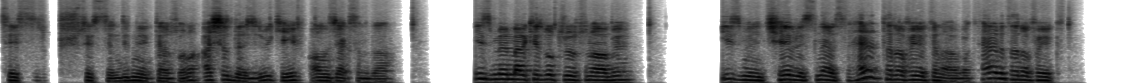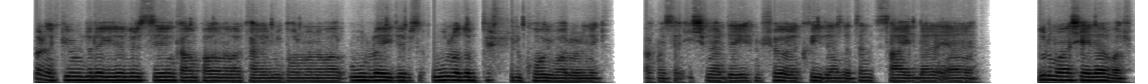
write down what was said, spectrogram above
sessiz kuş seslerini dinledikten sonra aşırı derecede bir keyif alacaksınız abi. İzmir merkezde oturuyorsun abi. İzmir'in çevresi neresi? Her tarafa yakın abi bak. Her tarafa yakın. Örnek Gümüldür'e gidebilirsin. Kamp alanı var. Kalemlik ormanı var. Urla'ya gidebilirsin. Urla'da bir sürü koy var örnek. Bak mesela İşmer'de geçmiş şöyle kıyıdan zaten sahillere yani durmayan şeyler var.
